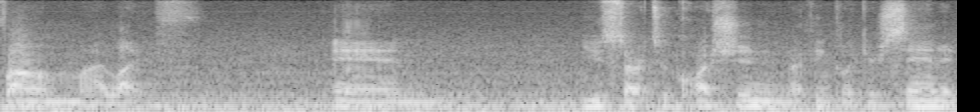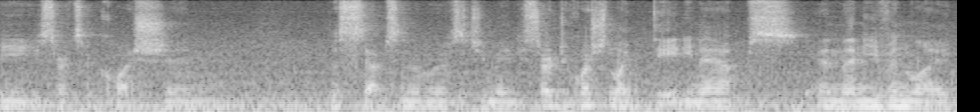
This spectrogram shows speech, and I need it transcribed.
from my life. And you start to question, I think, like your sanity, you start to question the steps and the moves that you made. You start to question like dating apps and then even like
